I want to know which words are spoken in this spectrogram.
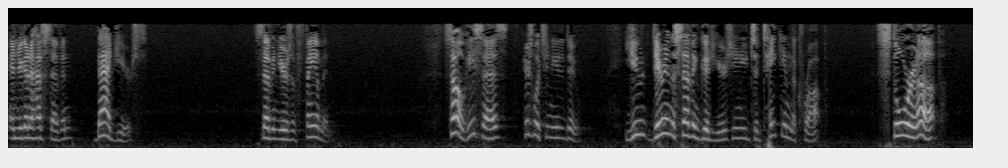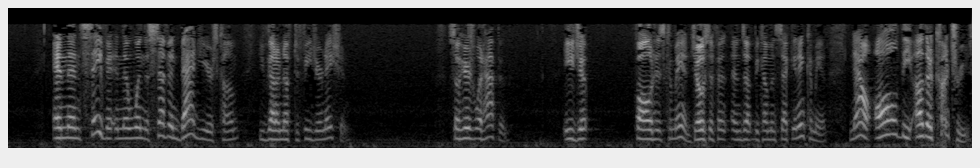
and you're going to have seven bad years. Seven years of famine. So he says, here's what you need to do. You during the seven good years, you need to take in the crop, store it up, and then save it, and then when the seven bad years come, you've got enough to feed your nation. So here's what happened. Egypt followed his command. Joseph ends up becoming second in command. Now all the other countries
